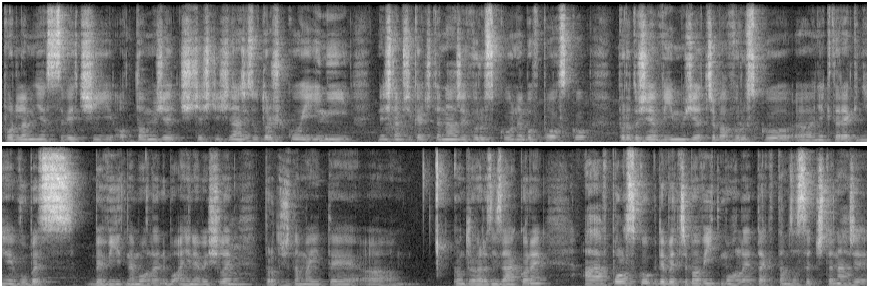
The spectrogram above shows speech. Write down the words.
podle mě svědčí o tom, že čeští čtenáři jsou trošku jiní než například čtenáři v Rusku nebo v Polsku, protože vím, že třeba v Rusku uh, některé knihy vůbec by výjít nemohly nebo ani nevyšly, mm. protože tam mají ty uh, kontroverzní zákony a v Polsku, kde by třeba vít mohli, tak tam zase čtenáři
